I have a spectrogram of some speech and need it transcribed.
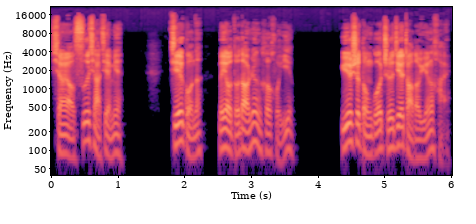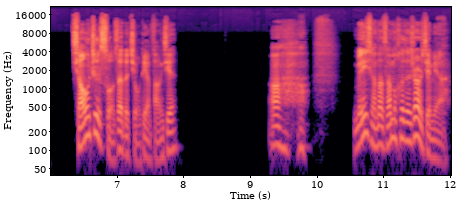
想要私下见面，结果呢没有得到任何回应，于是董国直接找到云海乔治所在的酒店房间。啊，没想到咱们会在这儿见面，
